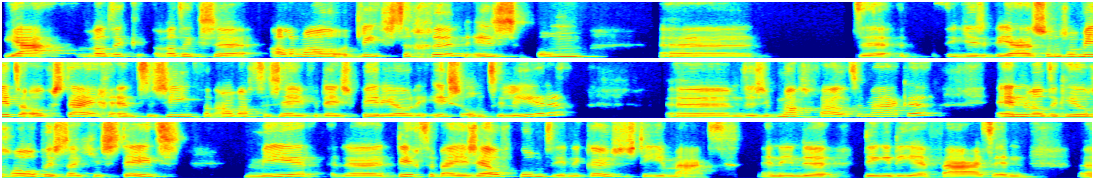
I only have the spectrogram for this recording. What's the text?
Ja, wat ik, wat ik ze allemaal het liefste gun is om uh, te, ja, soms wel meer te overstijgen en te zien van, oh wacht eens even, deze periode is om te leren. Um, dus ik mag fouten maken. En wat ik heel hoop is dat je steeds meer uh, dichter bij jezelf komt in de keuzes die je maakt. En in de dingen die je ervaart en uh,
